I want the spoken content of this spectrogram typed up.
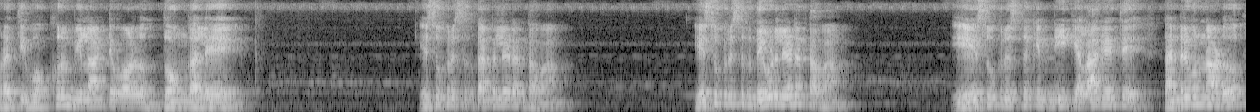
ప్రతి ఒక్కరు మీలాంటి వాళ్ళు దొంగలే. యేసుక్రీస్తుకు తండ్రి లేడంటావా? యేసుక్రీస్తుకు దేవుడు లేడంటావా? యేసుక్రీస్తుకి నీకు ఎలాగైతే తండ్రి ఉన్నాడో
